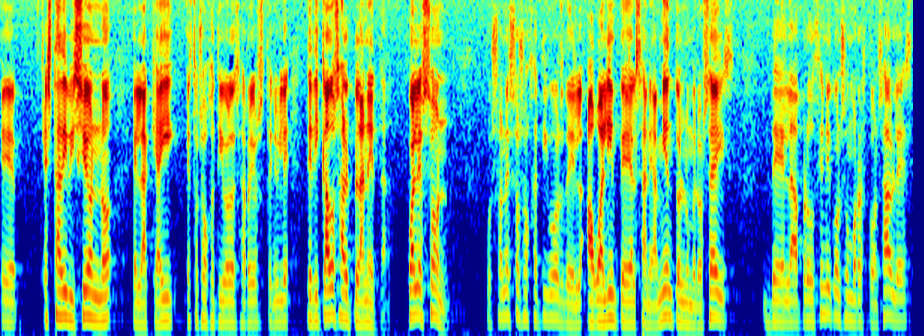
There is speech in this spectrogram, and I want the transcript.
eh, esta división ¿no? En la que hay estos objetivos de desarrollo sostenible dedicados al planeta. ¿Cuáles son? Pues son esos objetivos del agua limpia y el saneamiento, el número 6, de la producción y consumo responsables,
